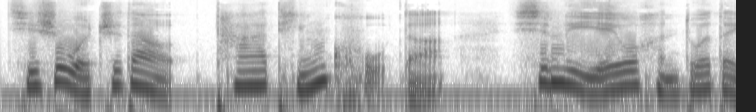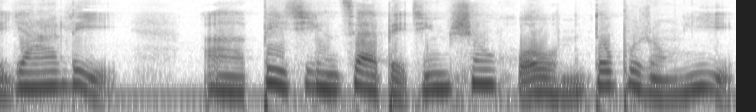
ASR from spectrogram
其实我知道他挺苦的，心里也有很多的压力。呃，毕竟在北京生活，我们都不容易，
